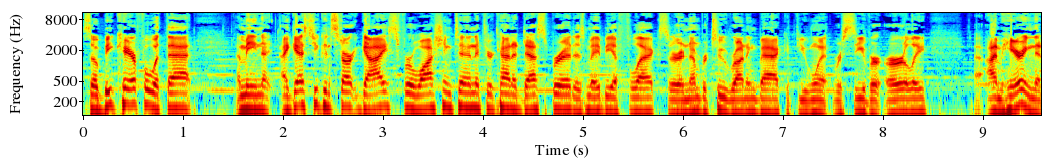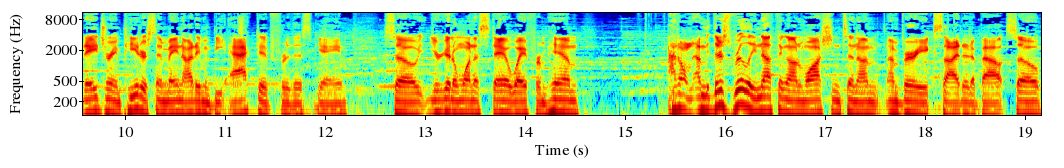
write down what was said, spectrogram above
So be careful with that. I mean, I guess you can start Guice for Washington if you're kind of desperate as maybe a flex or a number two running back if you went receiver early. I'm hearing that Adrian Peterson may not even be active for this game. So you're going to want to stay away from him. I don't. I mean, there's really nothing on Washington. I'm I'm very excited about. So,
